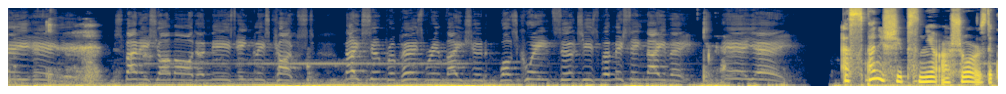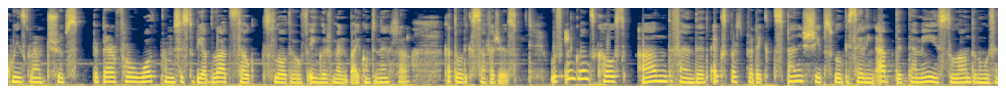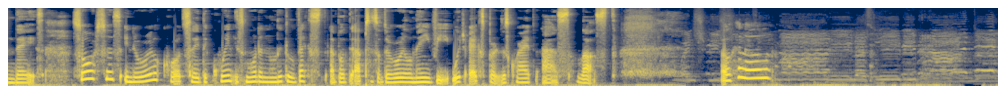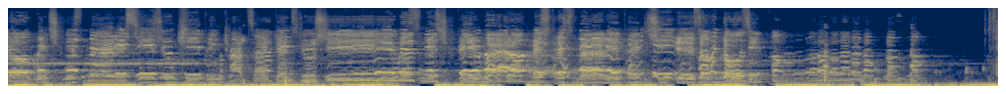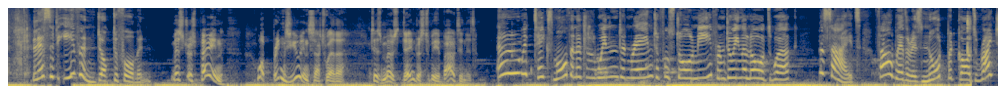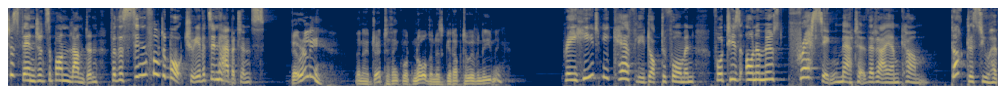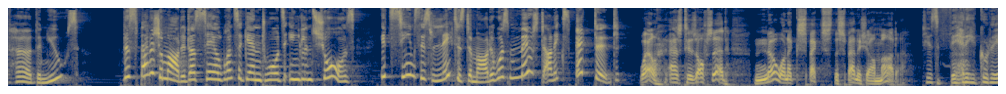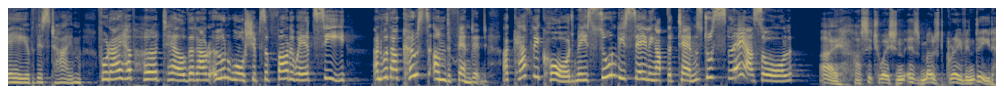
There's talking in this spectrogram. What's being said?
As Spanish ships near our shores, the Queen's Grand Troops prepare for what promises to be a blood-soaked slaughter of Englishmen by continental Catholic savages. With England's coast undefended, experts predict Spanish ships will be sailing up the Thames to London within days. Sources in the royal court say the Queen is more than a little vexed about the absence of the Royal Navy, which experts describe as lost. Oh, hello! Blessed even, Dr. Forman. Mistress Payne, what brings you in such weather? 'Tis most dangerous to be about in it. Oh, it takes more than a little wind and rain to forestall me from doing the Lord's work. Besides, foul weather is naught but God's righteous vengeance upon London for the sinful debauchery of its inhabitants. Verily? Then I dread to think what northerners get up to of an evening. Pray heed me carefully, Dr. Forman, for 'tis on a most pressing matter that I am come. Doubtless you have heard the news. The Spanish Armada does sail once again towards England's shores. It seems this latest Armada was most unexpected. Well, as 'tis oft said, no one expects the Spanish Armada. 'Tis very grave this time, for I have heard tell that our own warships are far away at sea, and with our coasts undefended, a Catholic horde may soon be sailing up the Thames to slay us all. Aye, our situation is most grave indeed.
